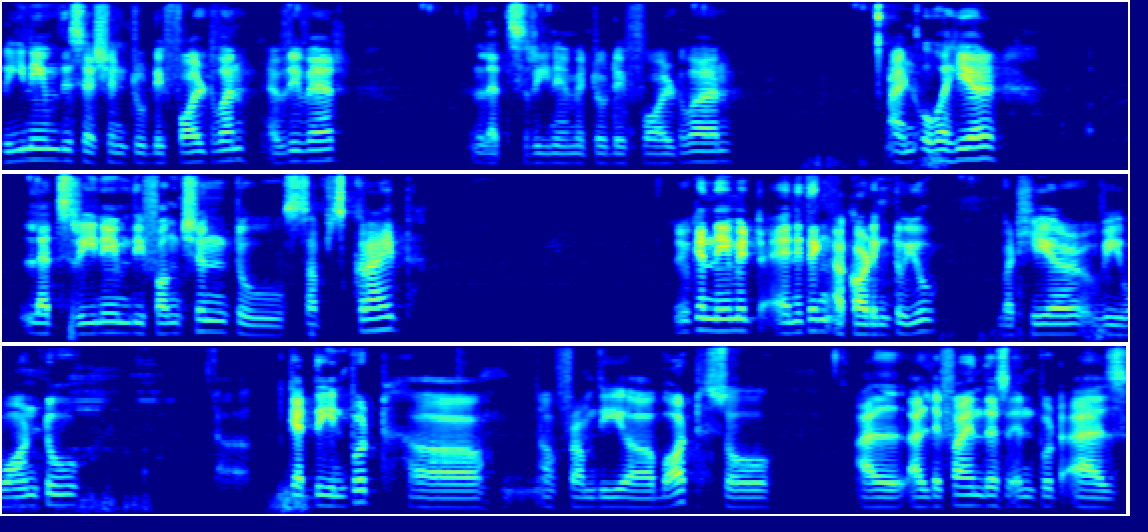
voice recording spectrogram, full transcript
rename the session to default one everywhere. Let's rename it to default one. And over here, let's rename the function to subscribe. You can name it anything according to you, but here we want to uh, get the input uh, from the uh, bot. So I'll, I'll define this input as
